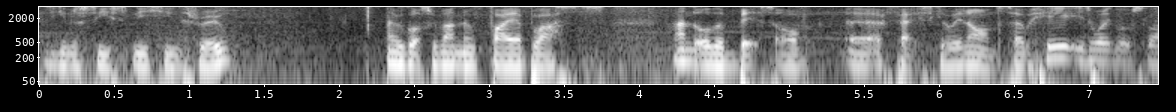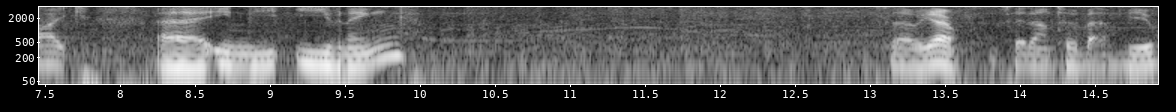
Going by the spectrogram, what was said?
as you can just see sneaking through. And we've got some random fire blasts and other bits of uh, effects going on. So here is what it looks like uh, in the evening. So there we go. Let's get down to a better view.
